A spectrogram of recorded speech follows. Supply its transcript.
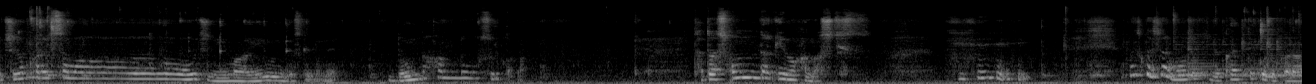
うちの彼氏様のお家に今いるんですけどね。どんな反応をするかな。ただそんだけの話です。もしかしたらもうちょっとで帰ってくるから、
